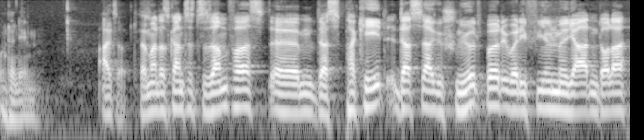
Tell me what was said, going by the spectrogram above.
Unternehmen. Also, wenn man das Ganze zusammenfasst, ähm, das Paket, das da geschnürt wird über die vielen Milliarden Dollar,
